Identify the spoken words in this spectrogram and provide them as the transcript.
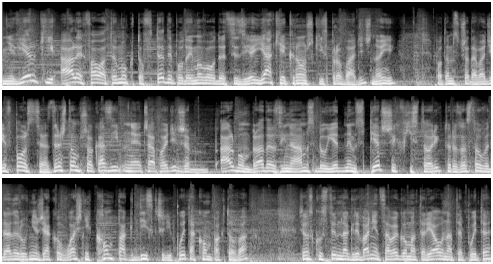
niewielki, ale chwała temu, kto wtedy podejmował decyzję, jakie krążki sprowadzić, no i potem sprzedawać je w Polsce. Zresztą przy okazji e, trzeba powiedzieć, że album Brothers in Arms był jednym z pierwszych w historii, który został wydany również jako właśnie compact disc, czyli płyta kompaktowa. W związku z tym nagrywanie całego materiału na tę płytę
